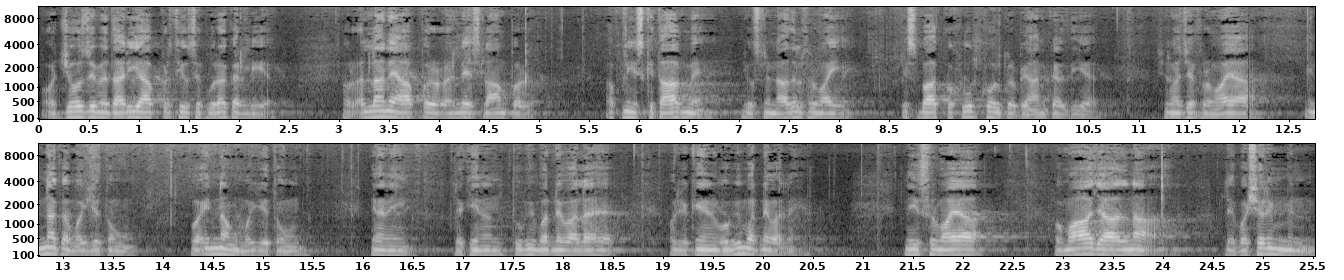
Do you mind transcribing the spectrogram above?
اور جو ذمہ داری آپ پر تھی اسے پورا کر لیا۔ اور اللہ نے آپ پر اور اہل اسلام پر اپنی اس کتاب میں جو اس نے نازل فرمائی، اس بات کو خوب کھول کر بیان کر دیا۔ چنانچہ فرمایا انا کا میت ہوں و ان ہوں میتون یعنی یقیناً تو بھی مرنے والا ہے اور یقیناً وہ بھی مرنے والے ہیں۔ نیز فرمایا وہ ما جالنا لے بشرم من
